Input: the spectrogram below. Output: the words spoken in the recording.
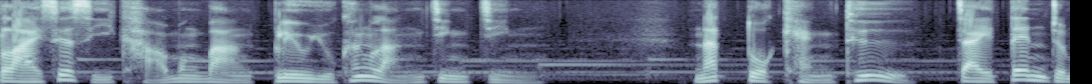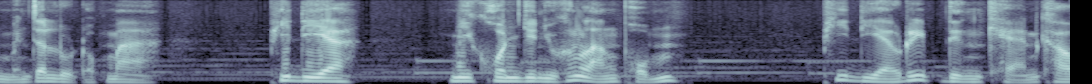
ปลายเสื้อสีขาวบางๆ ปลิวอยู่ข้างหลังจริง ๆ นัดตัวแข็งทื่อ ใจเต้นจนเหมือนจะหลุดออกมา พี่เดีย มีคนยืนอยู่ข้างหลังผม พี่เดียรีบดึงแขนเขา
